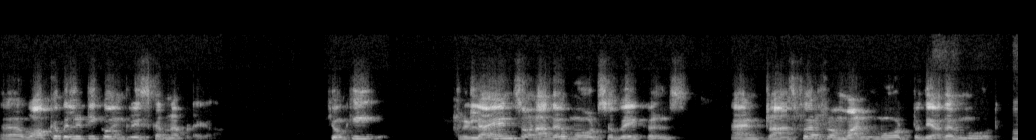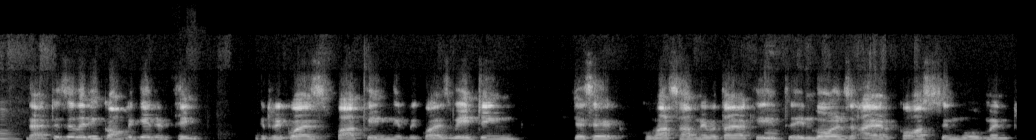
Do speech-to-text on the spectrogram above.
वॉकबिलिटी को इंक्रीज करना पड़ेगा। क्योंकि reliance on other modes of vehicles and transfer from one mode to the other mode हम्म, that is a very complicated thing. It requires parking, it requires waiting. जैसे कुमार साहब ने बताया कि it involves higher costs in movement.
